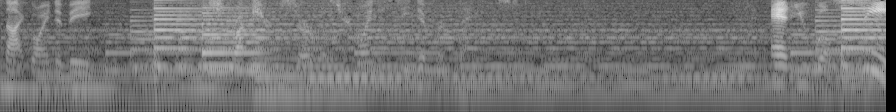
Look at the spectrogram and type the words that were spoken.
It's not going to be structured service. You're going to see different things. And you will see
